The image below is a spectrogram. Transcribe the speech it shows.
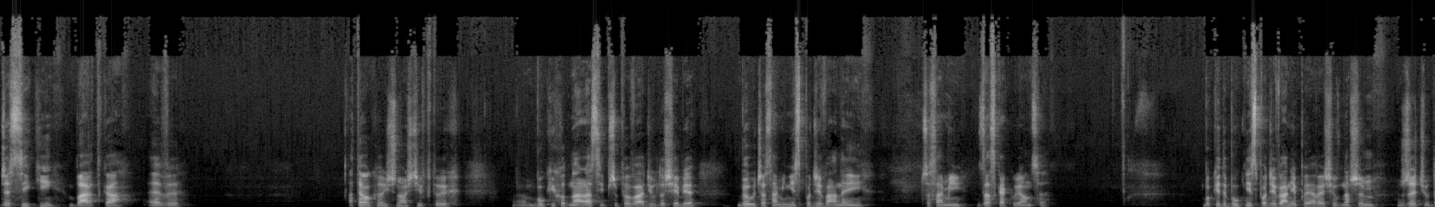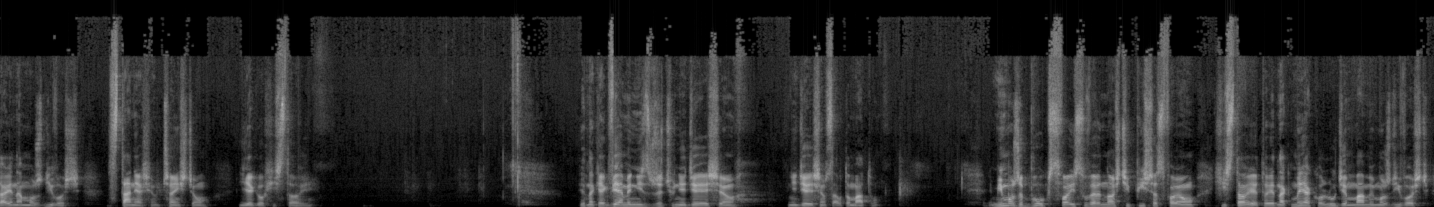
Jessiki, Bartka, Ewy. A te okoliczności, w których Bóg ich odnalazł i przyprowadził do siebie, były czasami niespodziewane i czasami zaskakujące. Bo kiedy Bóg niespodziewanie pojawia się w naszym życiu, daje nam możliwość stania się częścią Jego historii. Jednak jak wiemy, nic w życiu nie dzieje się, nie dzieje się z automatu. Mimo, że Bóg w swojej suwerenności pisze swoją historię, to jednak my jako ludzie mamy możliwość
